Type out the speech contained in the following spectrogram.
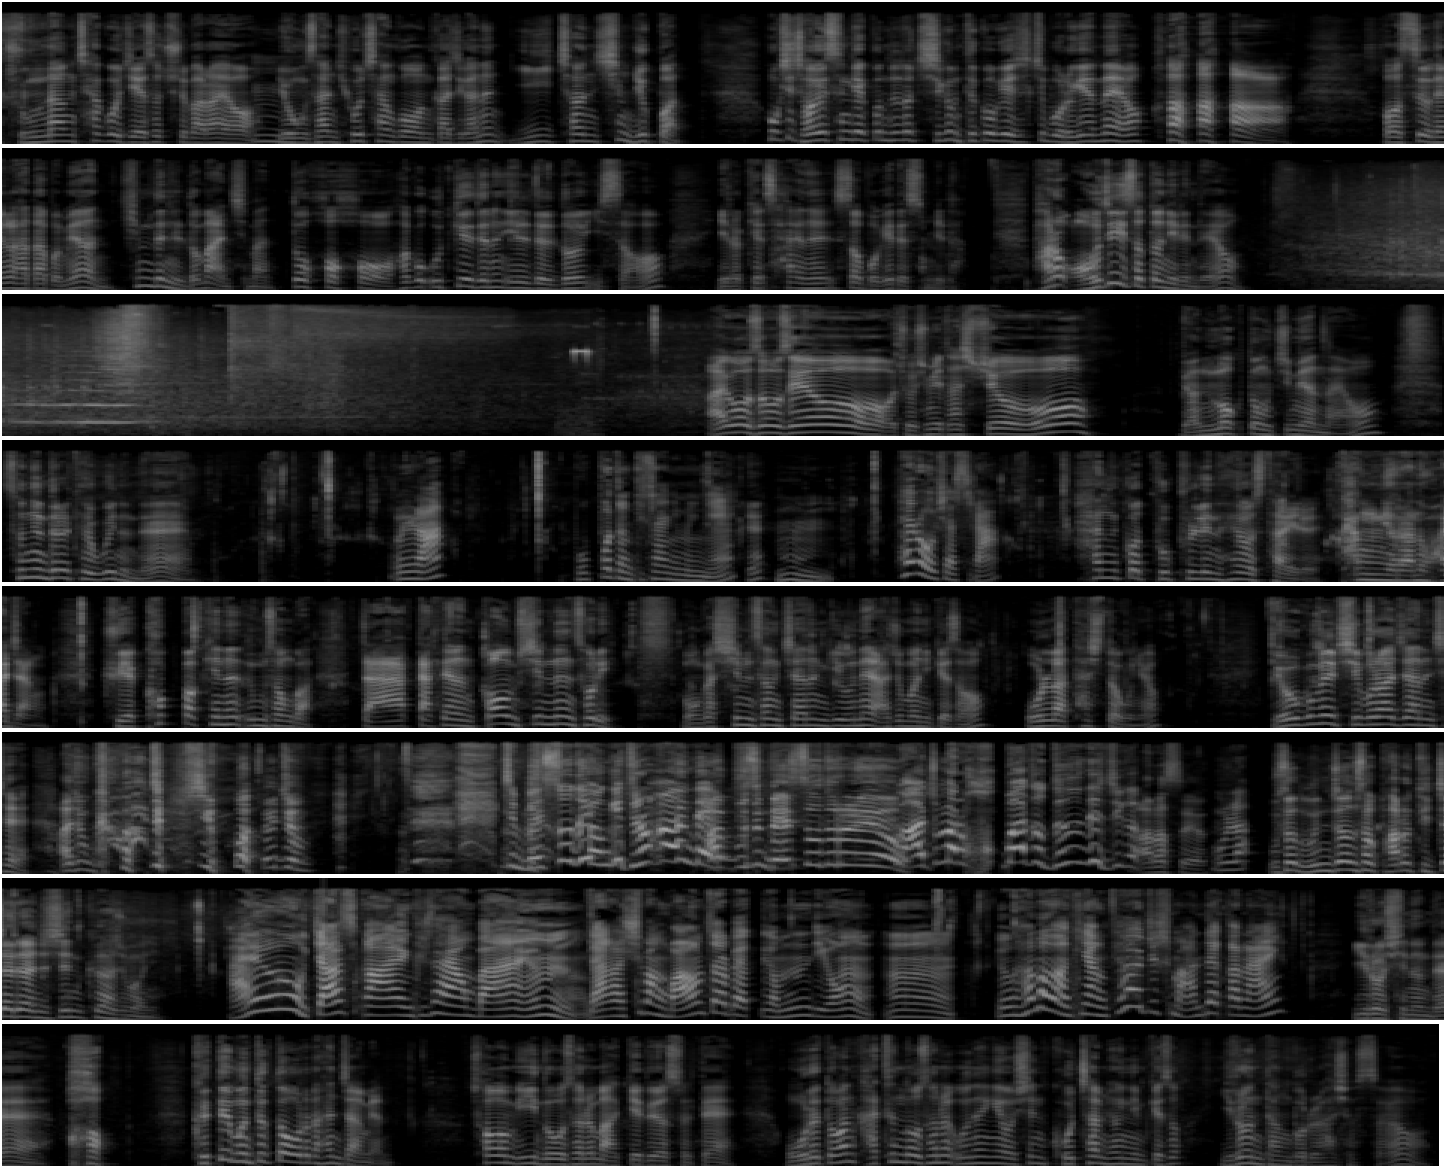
중랑 차고지에서 출발하여 용산 효창공원까지 가는 2016번. 혹시 저희 승객분들도 지금 듣고 계실지 모르겠네요. 하하하. 버스 운행을 하다 보면 힘든 일도 많지만 또 허허 하고 웃게 되는 일들도 있어 이렇게 사연을 써보게 됐습니다. 바로 어제 있었던 일인데요. 아이고 어서 오세요. 조심히 타십시오. 면목동쯤이었나요? 손님들을 태우고 있는데 몰라? 못 보던 기사님이네. 예? 음, 새로 오셨으라. 한껏 부풀린 헤어스타일, 강렬한 화장, 귀에 콕 박히는 음성과 딱딱대는 껌 씹는 소리. 뭔가 심상치 않은 기운의 아주머니께서 올라타시더군요. 요금을 지불하지 않은 채, 아, 좀 그만 좀 씹어요, 좀. 지금 메소드 연기 들어가는데 아, 무슨 메소드를 해요! 아줌마를 훅 빠져드는데 지금. 알았어요. 몰라? 우선 운전석 바로 뒷자리에 앉으신 그 아주머니. 아유, 짜스가 기사 양반. 음, 내가 시방 만 원짜리밖에 없는데요. 음, 이거 한 번만 그냥 태워주시면 안 될까나? 이러시는데 헙 그때 문득 떠오르는 한 장면 처음 이 노선을 맡게 되었을 때 오랫동안 같은 노선을 운행해 오신 고참 형님께서 이런 당부를 하셨어요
